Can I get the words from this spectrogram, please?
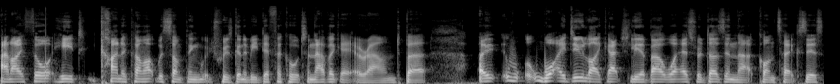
and I thought he'd kind of come up with something which was going to be difficult to navigate around. But I, what I do like actually about what Ezra does in that context is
